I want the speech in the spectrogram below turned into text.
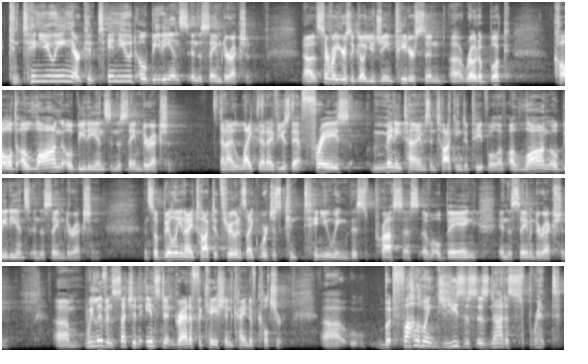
Continuing or Continued Obedience in the Same Direction. Now, several years ago, Eugene Peterson uh, wrote a book called A Long Obedience in the Same Direction. And I like that. I've used that phrase many times in talking to people of a long obedience in the same direction. And so Billy and I talked it through, and it's like we're just continuing this process of obeying in the same direction. Um, we live in such an instant gratification kind of culture. Uh, but following Jesus is not a sprint.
